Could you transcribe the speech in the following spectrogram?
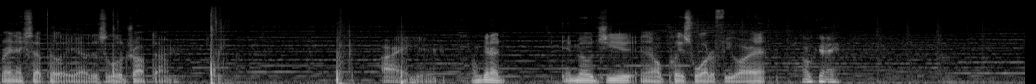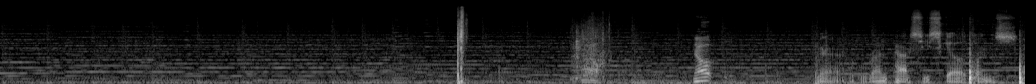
Right next to that pillar, yeah, there's a little drop down. Alright, here. I'm gonna emoji it and I'll place water for you, alright? Okay. Nope. I'm gonna run past these skeletons.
